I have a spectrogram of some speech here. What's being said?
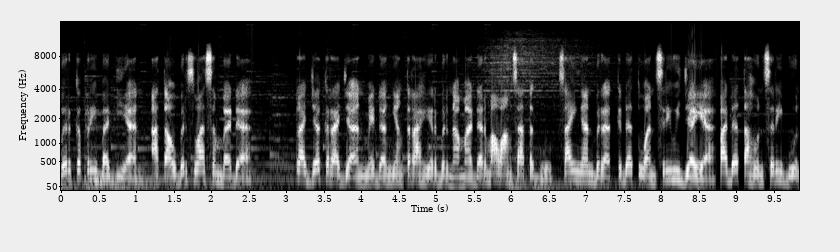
berkepribadian, atau bersuasembada. Raja Kerajaan Medang yang terakhir bernama Dharma Wangsa Teguh, saingan berat kedatuan Sriwijaya, pada tahun 1016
